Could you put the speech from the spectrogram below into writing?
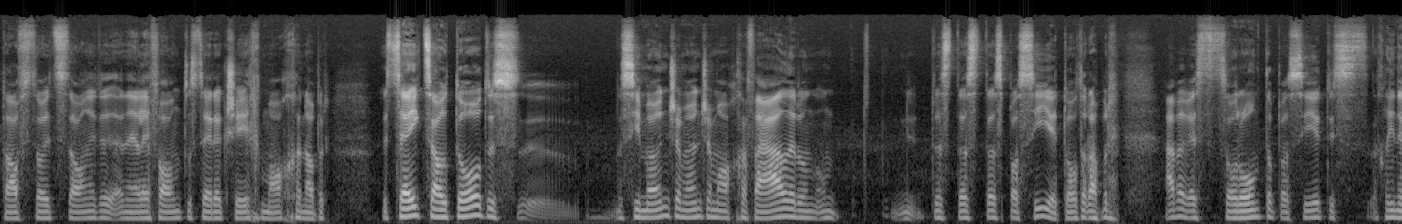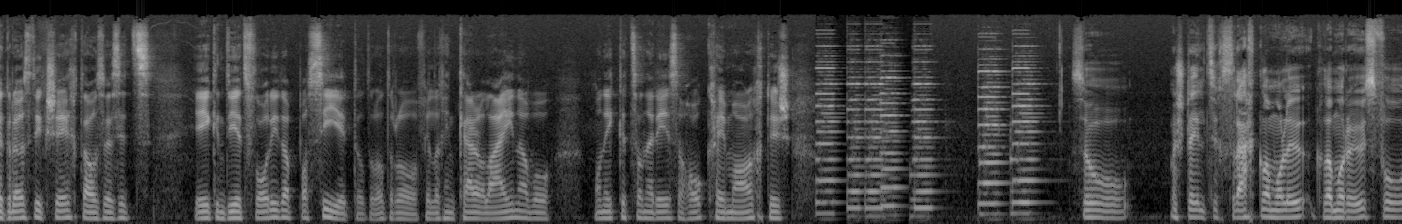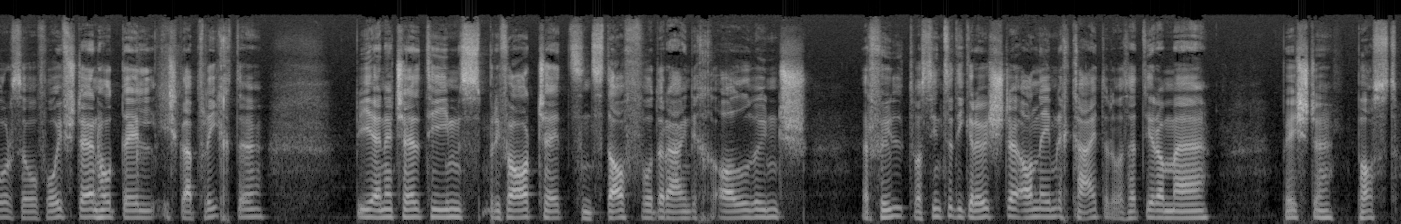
darfst du jetzt da nicht einen Elefant aus dieser Geschichte machen, aber es zeigt halt auch, dass, äh, dass sie Menschen, Menschen machen Fehler und, und dass das, das passiert, oder? Aber eben, wenn es so runter passiert, ist es eine größere Geschichte, als wenn es jetzt irgendwie in Florida passiert oder, oder auch vielleicht in Carolina, wo, wo nicht so ein riesen Hockeymarkt ist. So, man stellt sich es recht glamourös vor, so 5-Sterne-Hotel ist glaube ich Pflicht. Äh bei NHL-Teams, Privatjets, ein Staff, der eigentlich alle Wünsche erfüllt? Was sind so die grössten Annehmlichkeiten oder was hat dir am äh, besten passt?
